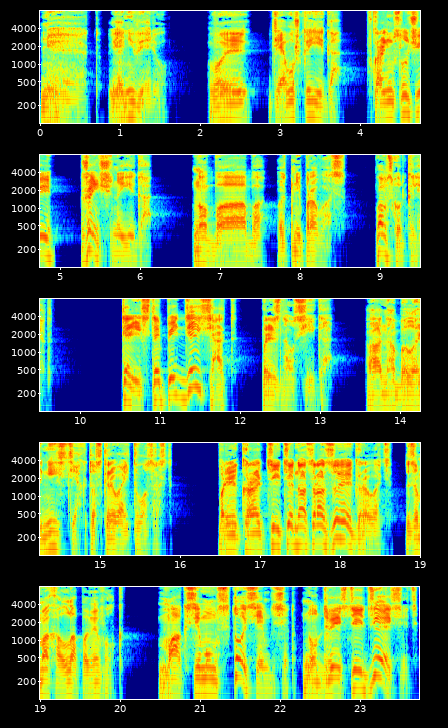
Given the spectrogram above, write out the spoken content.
«Нет, я не верю. Вы девушка-яга. В крайнем случае, женщина-яга. Но баба — это не про вас. Вам сколько лет?» «Триста пятьдесят», — признался яга. Она была не из тех, кто скрывает возраст. «Прекратите нас разыгрывать!» — замахал лапами волк. «Максимум сто семьдесят, ну двести десять!»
